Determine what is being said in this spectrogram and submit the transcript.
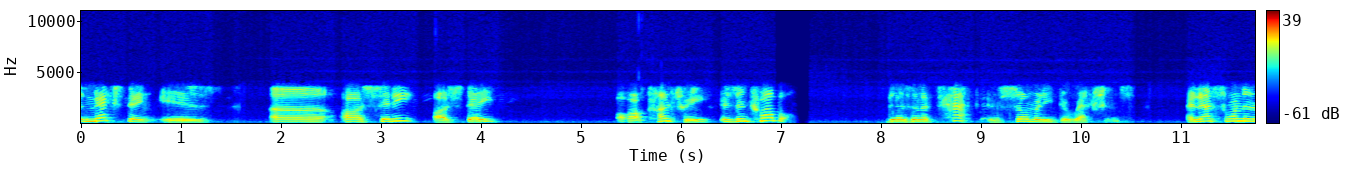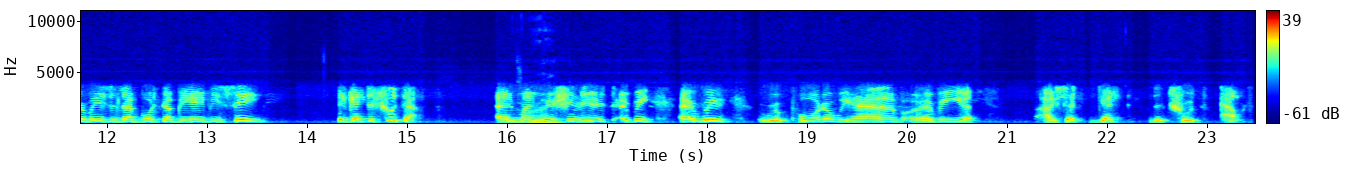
the next thing is uh, our city, our state, our country is in trouble. there's an attack in so many directions. And that's one of the reasons I bought WABC to get the truth out. And my right. mission is every every reporter we have, or every uh, I said, get the truth out.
